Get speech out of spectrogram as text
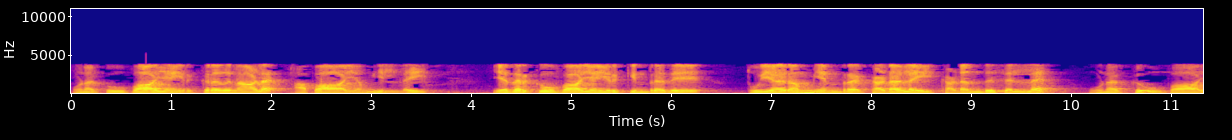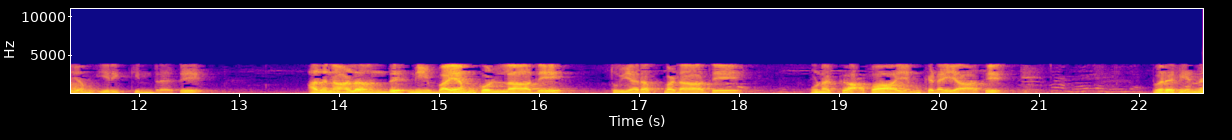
உனக்கு உபாயம் இருக்கிறதுனால அபாயம் இல்லை. எதற்கு உபாயம் இருக்கின்றது? துயரம் என்ற கடலை கடந்து செல்ல உனக்கு உபாயம் இருக்கின்றது. அதனால வந்து நீ பயம் கொள்ளாதே துயரப்படாதே. உனக்கு அபாயம் கிடையாது. பிறகு என்ன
